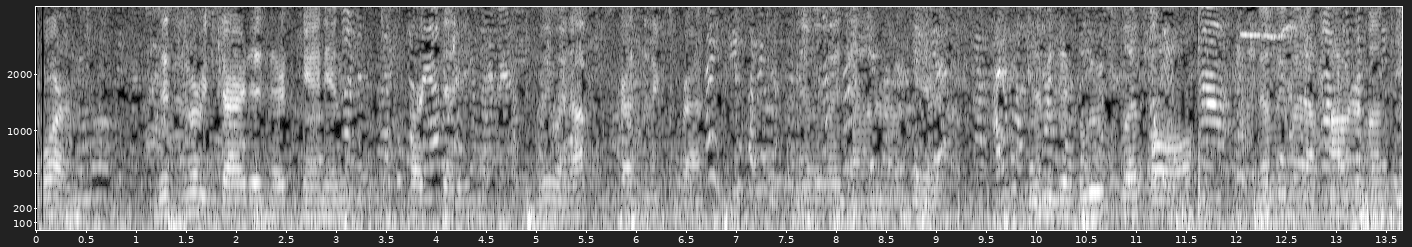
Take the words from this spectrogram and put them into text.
Formed. This is where we started. There's canyons, Park City. We went up Crescent Express. And then we went down around here. Then we did Blue Slip Bowl. Then we went up Powder Monkey.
